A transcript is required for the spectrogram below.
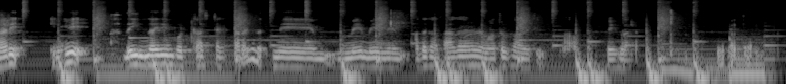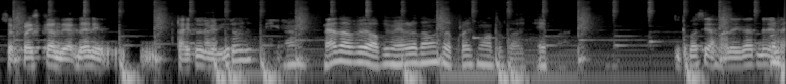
හරි එේ අද ඉන්න ඉතින් පොඩ්කාස්ටක් කරන්න මේ මේ මේ අද කතා කරන්න මතු කාවති පේබර සප්‍රයිස් කන්න යන්න ටයිටල් නැද? අපේ අපි මේකට තම සප්‍රයිස් මාතුකා ඉට පස්සේ අහන කරන්න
